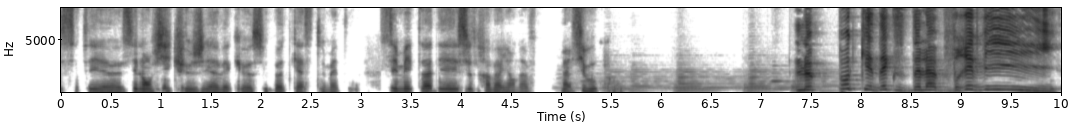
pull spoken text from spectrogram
c'était, c'est l'envie que j'ai avec ce podcast de mettre ces méthodes et ce travail en avant. Merci beaucoup. Le Pokédex de la vraie vie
